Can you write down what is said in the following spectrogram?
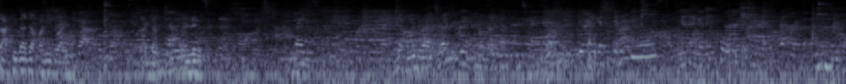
Sake is a Japanese wine. Like that. It is. Japanese rice, right? you can get it infused, you can get it cold, you can get it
